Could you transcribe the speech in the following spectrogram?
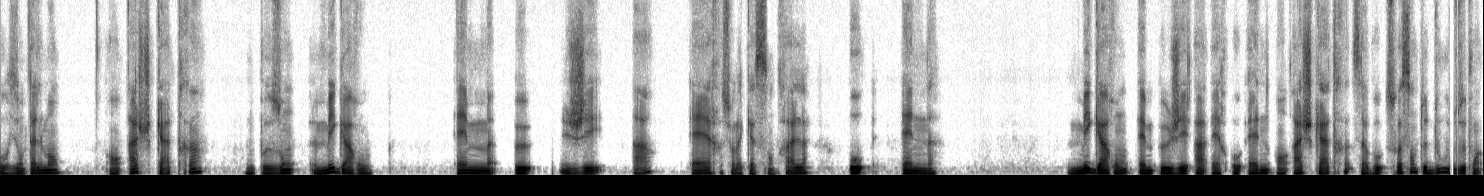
horizontalement. En H4, nous posons Mégaron. M-E-G-A, R sur la case centrale, O-N. Mégaron, M-E-G-A-R-O-N, en H4, ça vaut 72 points.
